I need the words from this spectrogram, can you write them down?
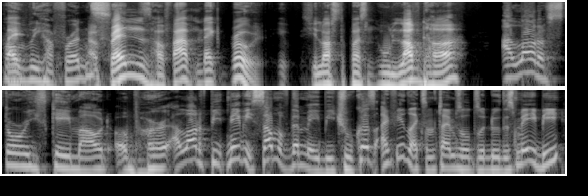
Probably her her friends. Her friends, her family. Like, bro, she lost the person who loved her. a lot of stories came out of her. A lot of people, maybe some of them may be true, because I feel like sometimes also do this. Maybe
